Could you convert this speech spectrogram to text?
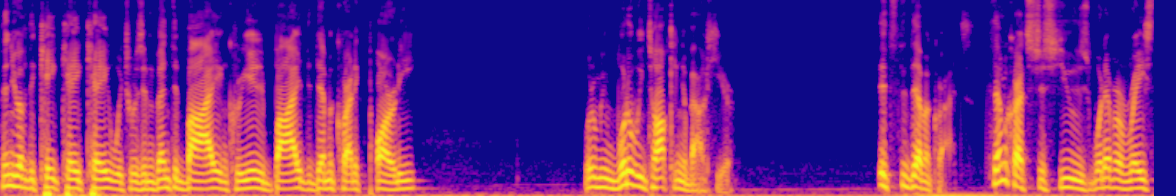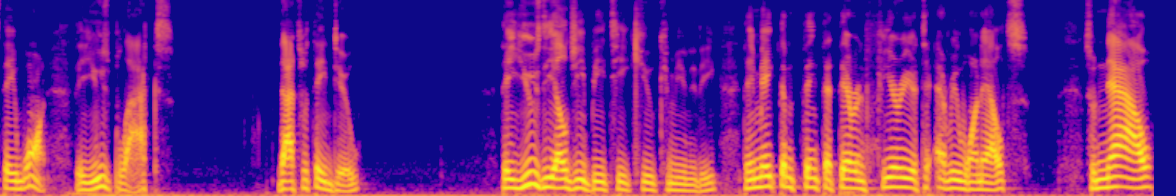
Then you have the KKK, which was invented by and created by the Democratic Party. What do we, what are we talking about here? It's the Democrats. The Democrats just use whatever race they want. They use blacks. That's what they do. They use the LGBTQ community. They make them think that they're inferior to everyone else. So now,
